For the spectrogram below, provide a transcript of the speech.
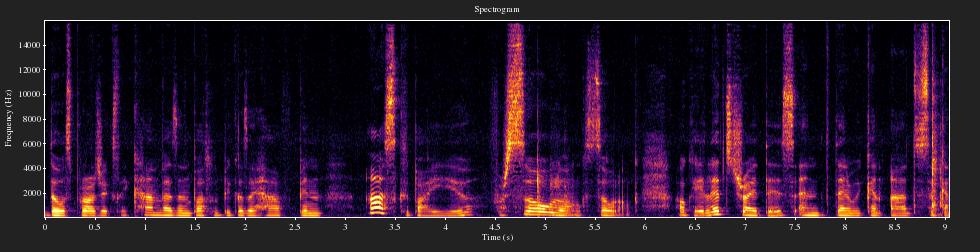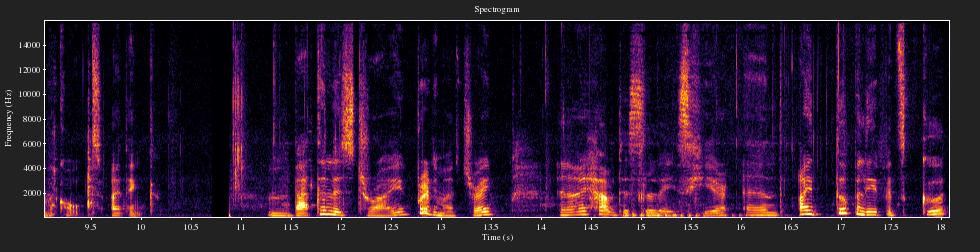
those projects like canvas and bottle because I have been asked by you for so long, so long. Okay, let's try this and then we can add second coat, I think. Mm, Battle is dry, pretty much dry. And I have this lace here and I do believe it's good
